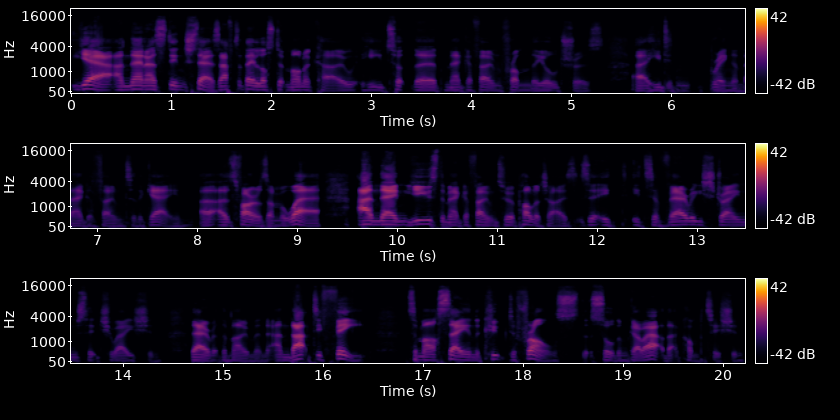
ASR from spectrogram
yeah, and then as Stinch says, after they lost at Monaco, he took the megaphone from the ultras. Uh, he didn't bring a megaphone to the game, uh, as far as I'm aware, and then used the megaphone to apologise. It's, it, it's a very strange situation there at the moment, and that defeat to Marseille in the Coupe de France that saw them go out of that competition.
